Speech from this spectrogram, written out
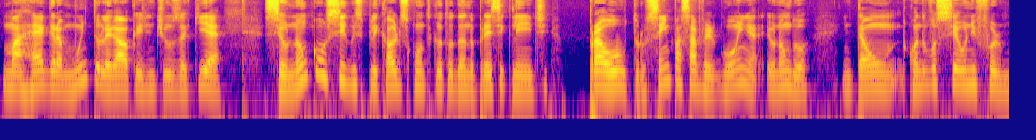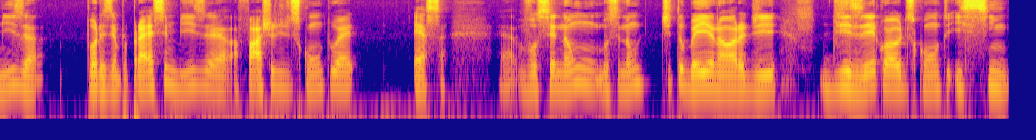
Uma regra muito legal que a gente usa aqui é: se eu não consigo explicar o desconto que eu estou dando para esse cliente para outro sem passar vergonha, eu não dou. Então, quando você uniformiza, por exemplo, para SMBs, é, a faixa de desconto é essa. É, você não você não titubeia na hora de dizer qual é o desconto e sim,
